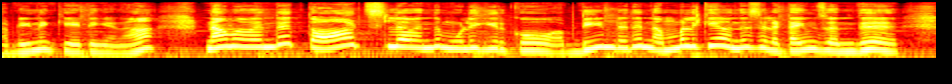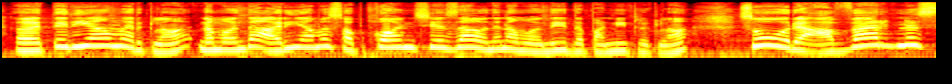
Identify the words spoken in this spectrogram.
அப்படின்னு கேட்டிங்கன்னா நம்ம வந்து தாட்ஸில் வந்து முழுகியிருக்கோம் அப்படின்றது நம்மளுக்கே வந்து சில டைம்ஸ் வந்து தெரியாமல் இருக்கலாம். நம்ம வந்து அறியாமல் சப்கான்ஷியஸாக வந்து நம்ம வந்து இதை பண்ணிகிட்ருக்கலாம் ஸோ ஒரு அவேர்னஸ்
